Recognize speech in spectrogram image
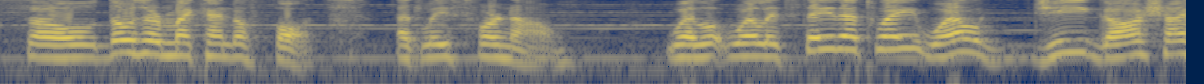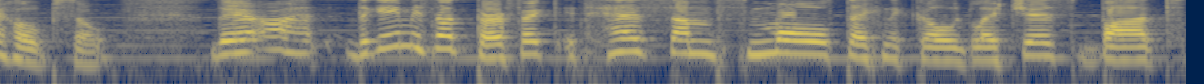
So those are my kind of thoughts, at least for now. Will, will it stay that way? Well, gee gosh, I hope so. Are, the game is not perfect, it has some small technical glitches, but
